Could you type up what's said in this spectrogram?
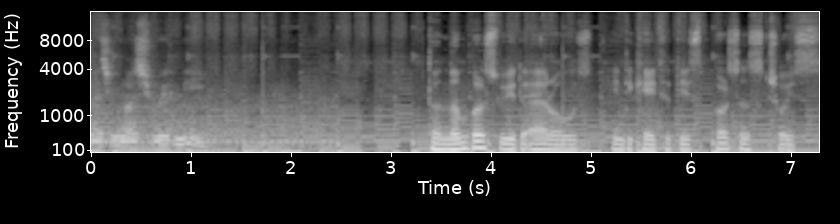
Magic Rush with me. The numbers with arrows indicate this person's choice.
